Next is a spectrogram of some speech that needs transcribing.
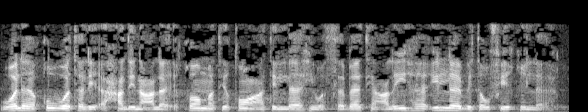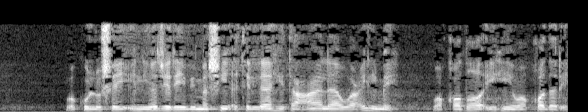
ولا قوة لأحد على إقامة طاعة الله والثبات عليها إلا بتوفيق الله. وكل شيء يجري بمشيئة الله تعالى وعلمه وقضائه وقدره.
